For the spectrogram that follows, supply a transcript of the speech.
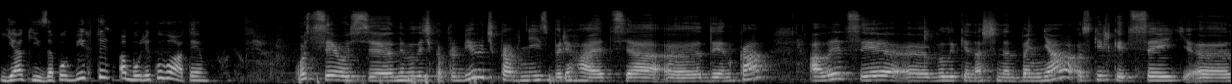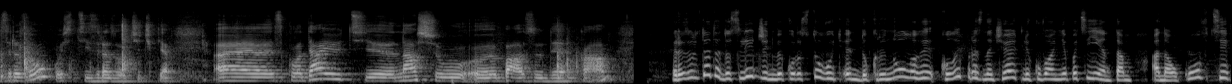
як їй запобігти або лікувати. Ось це ось е, невеличка пробірочка, в ній зберігається е, ДНК, але це е, велике наше надбання, оскільки цей зразок, ось ці зразочечки, складають нашу базу ДНК. Результати досліджень використовують ендокринологи, коли призначають лікування пацієнтам, а науковці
